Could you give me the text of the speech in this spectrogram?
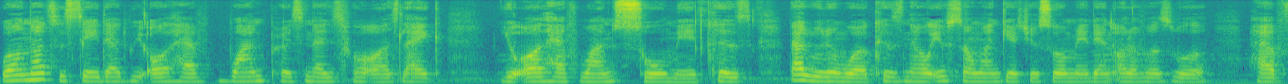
Well, not to say that we all have one person that is for us, like you all have one soulmate because that wouldn't work because now if someone gets your soulmate then all of us will have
